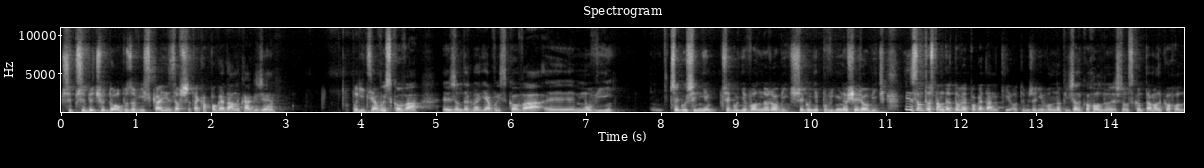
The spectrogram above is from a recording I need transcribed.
przy przybyciu do obozowiska, jest zawsze taka pogadanka, gdzie policja wojskowa, y, żandarmeria wojskowa y, mówi, czego, się nie, czego nie wolno robić, czego nie powinno się robić. I są to standardowe pogadanki o tym, że nie wolno pić alkoholu, zresztą skąd tam alkohol,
